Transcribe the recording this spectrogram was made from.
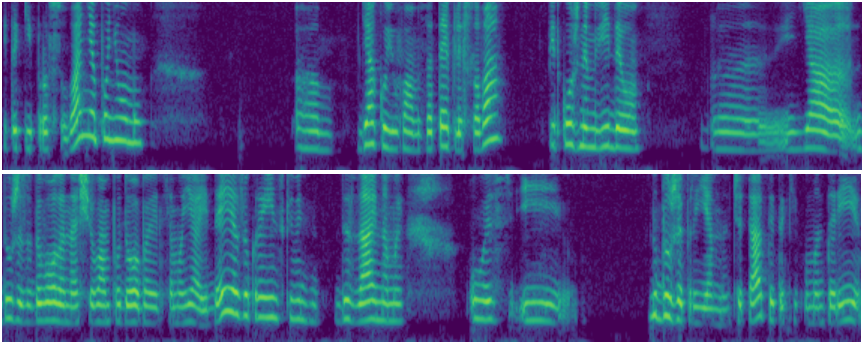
і такі просування по ньому. Ем, Дякую вам за теплі слова під кожним відео. Е, Я дуже задоволена, що вам подобається моя ідея з українськими дизайнами. Ось і ну, дуже приємно читати такі коментарі.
